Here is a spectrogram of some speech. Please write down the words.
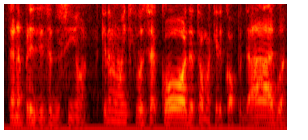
estar na presença do Senhor. Aquele momento que você acorda, toma aquele copo d'água,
